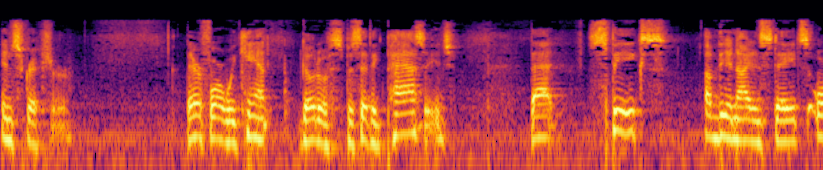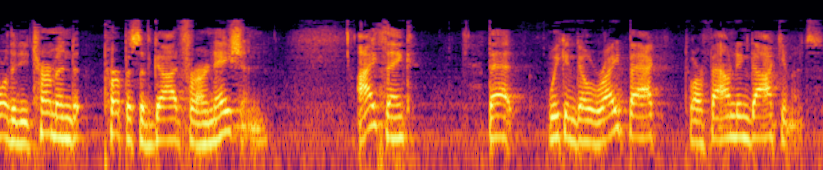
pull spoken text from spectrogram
in Scripture, therefore we can't go to a specific passage that speaks of the United States or the determined purpose of God for our nation, I think that we can go right back to our founding documents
